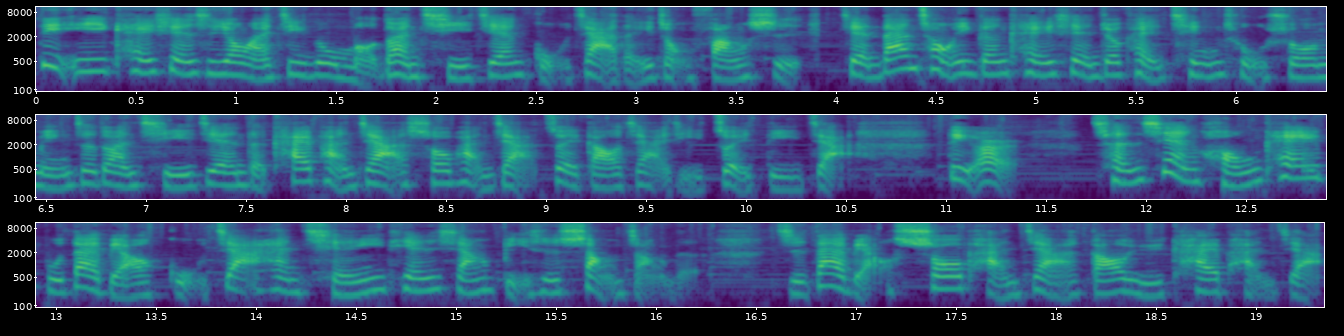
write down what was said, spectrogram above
第一，K 线是用来记录某段期间股价的一种方式。简单从一根 K 线就可以清楚说明这段期间的开盘价、收盘价、最高价以及最低价。第二，呈现红 K 不代表股价和前一天相比是上涨的，只代表收盘价高于开盘价；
